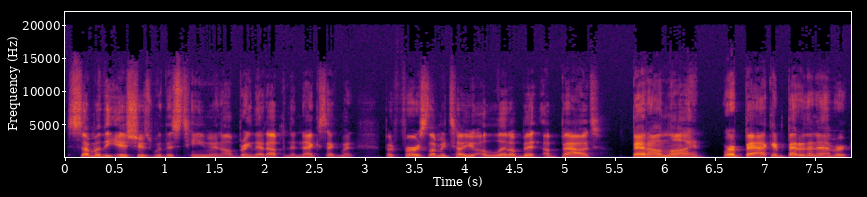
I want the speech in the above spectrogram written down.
some of the issues with this team, and I'll bring that up in the next segment. But first, let me tell you a little bit about Bet Online. We're back and better than ever.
